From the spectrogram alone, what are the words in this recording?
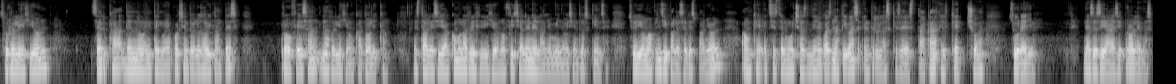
Su religión, cerca del 99% de los habitantes profesan la religión católica, establecida como la religión oficial en el año 1915. Su idioma principal es el español, aunque existen muchas lenguas nativas entre las que se destaca el quechua sureño. Necesidades y problemas.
